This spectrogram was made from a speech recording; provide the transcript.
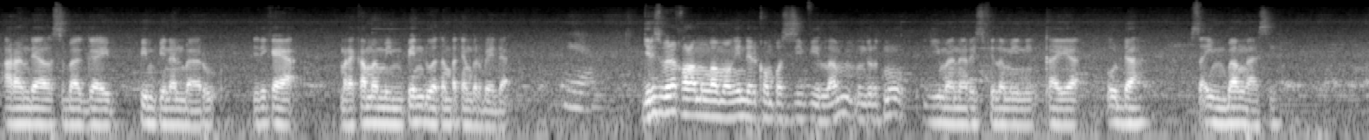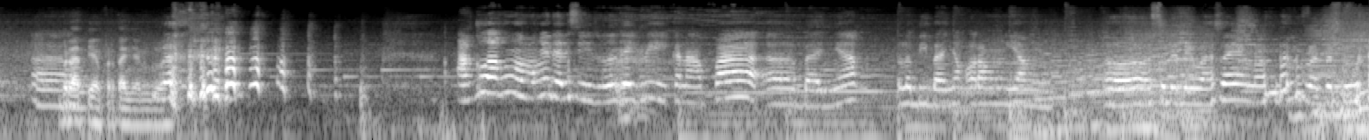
Arendelle sebagai pimpinan baru. Jadi kayak mereka memimpin dua tempat yang berbeda. iya Jadi sebenarnya kalau mau ngomongin dari komposisi film, menurutmu gimana Riz film ini? Kayak udah seimbang gak sih? Eh, Berat ya pertanyaan gue. aku aku ngomongnya dari sini dulu deh Gri. Kenapa eh, banyak lebih banyak orang yang eh, sudah dewasa yang nonton Frozen 2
